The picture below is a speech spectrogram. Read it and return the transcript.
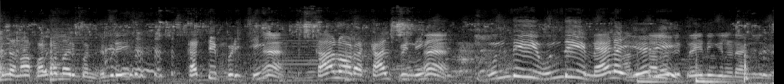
இல்ல நான் பண்ற மாதிரி பண்ணு. எப்படி? கட்டி பிடிச்சி. காலோட கால் பின்னி. உந்தி உந்தி மேல ஏறி. ட்ரைனிங் இல்லடா எங்களுக்கு.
